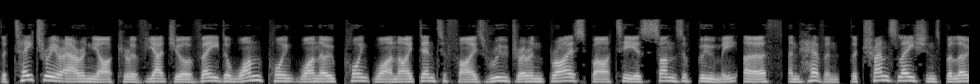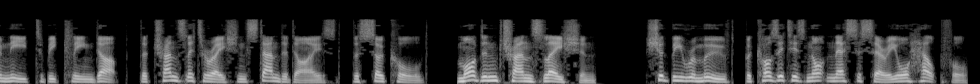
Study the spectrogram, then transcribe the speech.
The Taittiriya Aranyaka of Yajur Veda 1.10.1 identifies Rudra and Brihaspati as sons of Bhumi earth and heaven. The translations below need to be cleaned up, the transliteration standardized, the so-called Modern translation should be removed, because it is not necessary or helpful.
